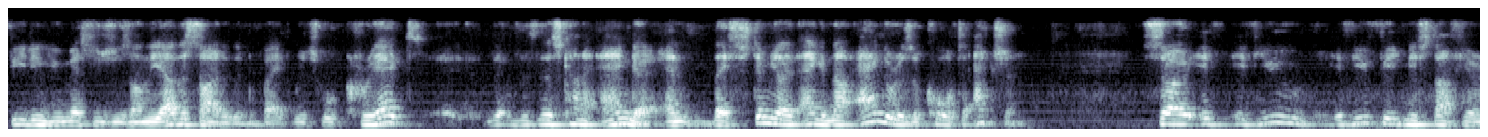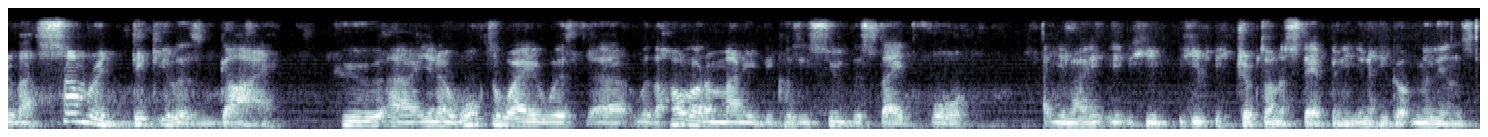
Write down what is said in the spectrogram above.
feeding you messages on the other side of the debate, which will create uh, this, this, kind of anger. And they stimulate anger. Now, anger is a call to action. So if, if you if you feed me stuff here about some ridiculous guy who uh, you know walked away with uh, with a whole lot of money because he sued the state for you know, he, he, he, tripped on a step and, you know, he got millions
